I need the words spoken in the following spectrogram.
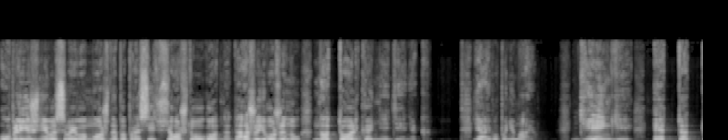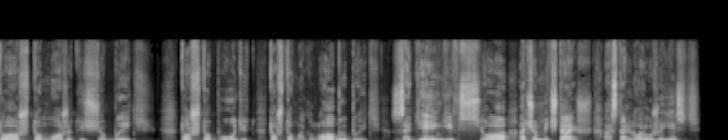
У ближнего своего можно попросить все, что угодно, даже его жену, но только не денег. Я его понимаю. Деньги – это то, что может еще быть, то, что будет, то, что могло бы быть. За деньги все, о чем мечтаешь, остальное уже есть.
